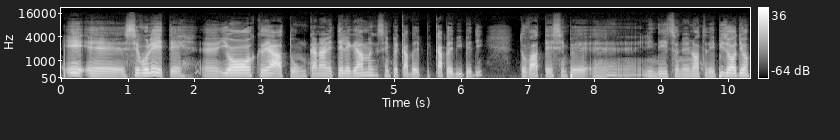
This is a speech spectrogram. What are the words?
e eh, se volete eh, io ho creato un canale Telegram, sempre capre Bipedi, trovate sempre eh, l'indirizzo nelle note dell'episodio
